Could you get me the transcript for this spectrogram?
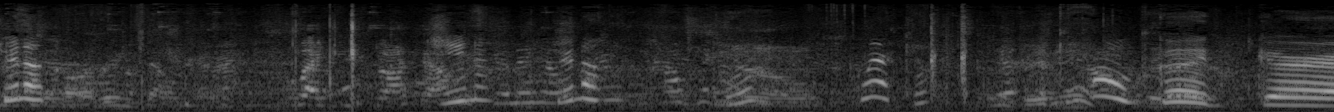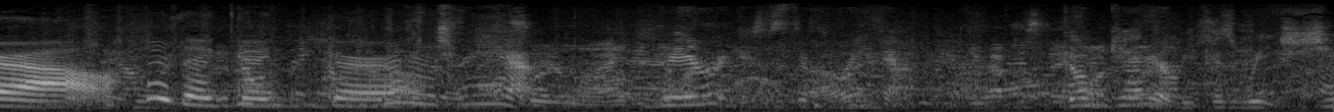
Gina. Gina. Gina. Come here, kid. Oh, good girl. Who's a good girl? Trina, where is Sabrina? Go get her because we she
